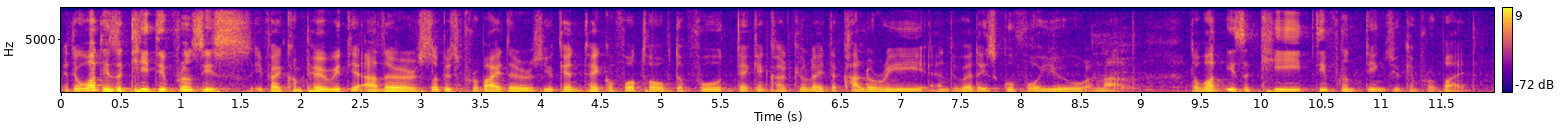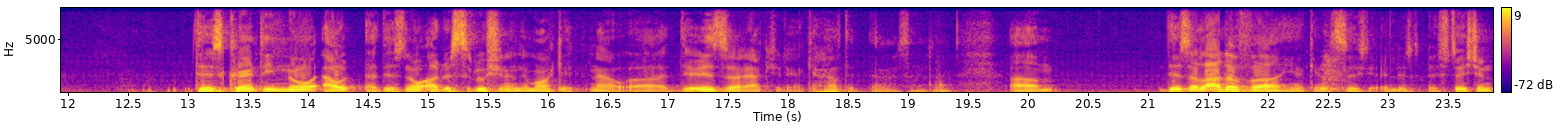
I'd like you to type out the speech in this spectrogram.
And what is the key differences if I compare with the other service providers? You can take a photo of the food, they can calculate the calorie and whether it's good for you or not. So what is the key different things you can provide? there's currently no out. Uh, there's no other solution in the market now. Uh, there is uh, actually. I can have that. Um, there's a lot of uh, here illustration.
